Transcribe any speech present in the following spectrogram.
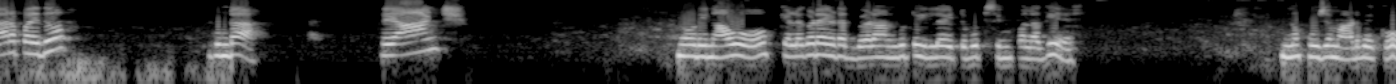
ಯಾರಪ್ಪ ಇದು? ಗುಂಡಾ? ರ್ಯಾಂಚ್ ನೋಡಿ, ನಾವು ಕೆಳಗಡೆ ಇಡೋದು ಬೇಡ ಅಂದ್ಬಿಟ್ಟು ಇಲ್ಲೇ ಇಟ್ಬಿಟ್ಟು ಸಿಂಪಲ್ ಆಗಿ ಇನ್ನು ಪೂಜೆ ಮಾಡಬೇಕು.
